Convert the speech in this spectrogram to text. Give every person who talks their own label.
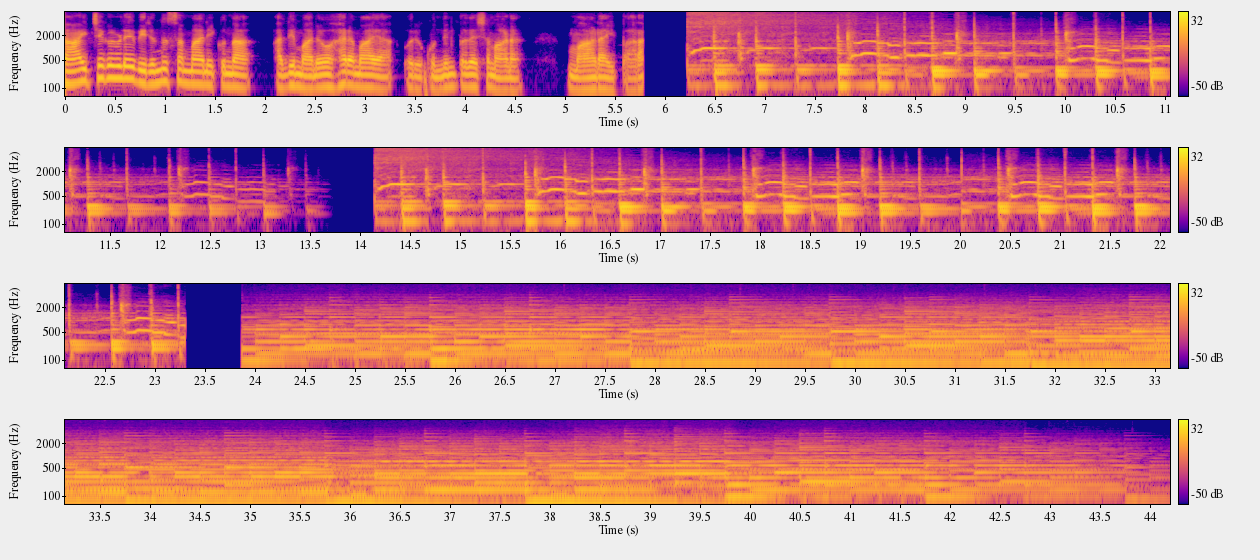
Speaker 1: കാഴ്ചകളുടെ വിരുന്ന് സമ്മാനിക്കുന്ന അതിമനോഹരമായ ഒരു കുന്നിൻ പ്രദേശമാണ് മാടായിപ്പാറ.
